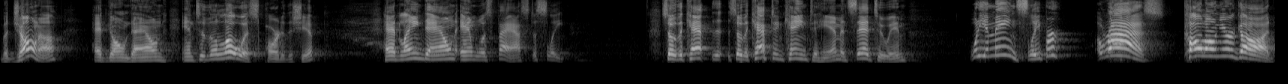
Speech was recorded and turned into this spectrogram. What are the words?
But Jonah had gone down into the lowest part of the ship, had lain down, and was fast asleep. So the, cap- so the captain came to him and said to him, What do you mean, sleeper? Arise, call on your God.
